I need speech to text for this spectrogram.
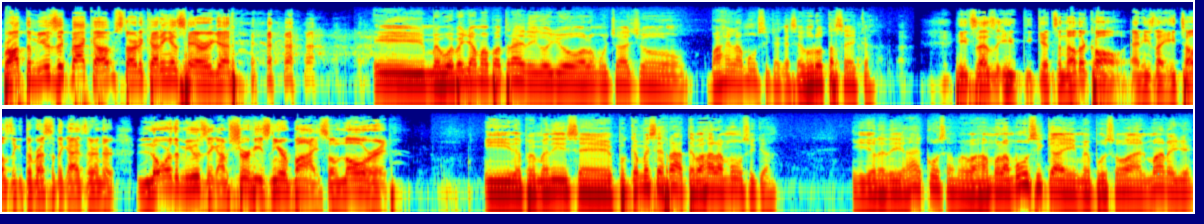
Brought the music back up, started cutting his hair again. Y me vuelve a llamar para atrás y digo yo a los muchachos, bajen la música que seguro está seca. He says he gets another call, and he's like, he tells the, the rest of the guys that are in there, lower the music. I'm sure he's nearby, so lower it. Y después me dice, ¿por qué me cerraste? Baja la música. Y yo le dije, ah, excusa, me bajamos la música y me puso al manager,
